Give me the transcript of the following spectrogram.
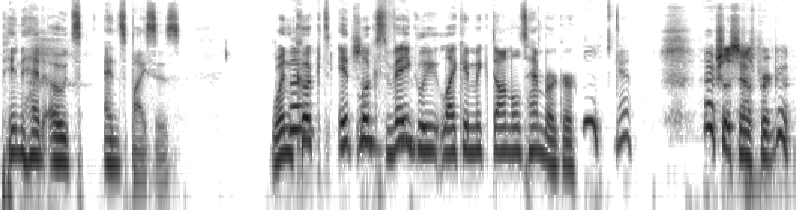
pinhead oats, and spices. When cooked, it looks vaguely like a McDonald's hamburger. Hmm. Yeah. Actually, sounds pretty good.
